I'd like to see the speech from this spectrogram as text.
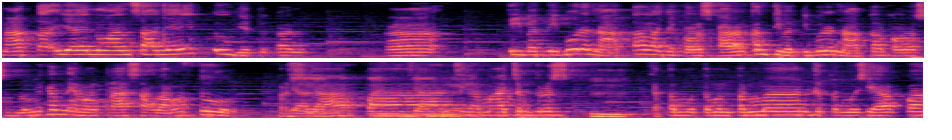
Natal ya nuansanya itu gitu kan. Eh, tiba-tiba udah Natal aja kalau sekarang kan tiba-tiba udah Natal kalau sebelumnya kan emang terasa banget tuh panjang persiapan ya. segala macam terus Hmm. ketemu teman-teman ketemu siapa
